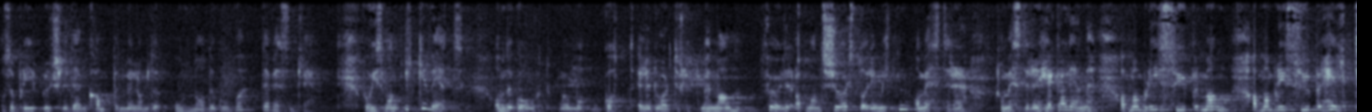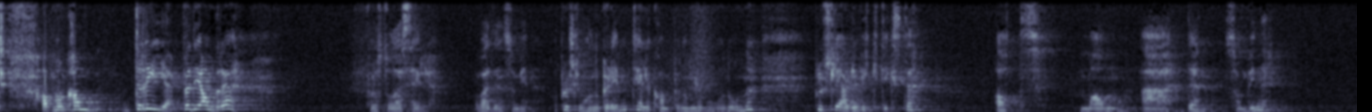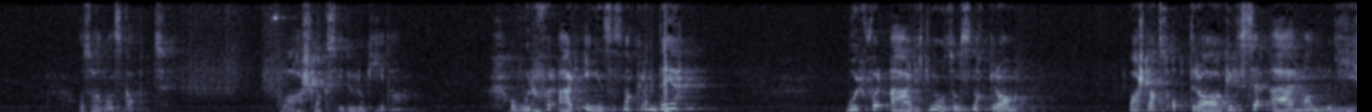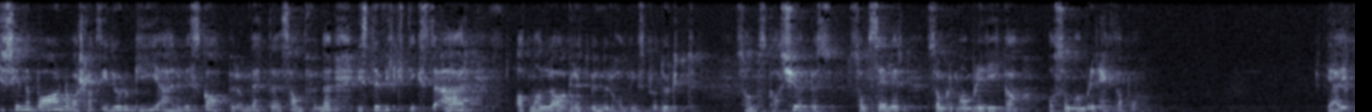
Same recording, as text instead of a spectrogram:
Og så blir plutselig den kampen mellom det onde og det gode det vesentlige. For hvis man ikke vet om det går godt eller dårlig til slutt, men man føler at man sjøl står i midten og mestrer og mestrer helt alene, at man blir supermann, at man blir superhelt, at man kan drepe de andre for å stå der selv og være den som vinner. Og plutselig har man glemt hele kampen om det gode og det onde. Plutselig er det viktigste at man er den som vinner. Og så har man skapt. Hva slags ideologi da? Og hvorfor er det ingen som snakker om det? Hvorfor er det ikke noen som snakker om hva slags oppdragelse er man gir sine barn, og hva slags ideologi er det vi skaper om dette samfunnet, hvis det viktigste er at man lager et underholdningsprodukt som skal kjøpes, som selger, som man blir rik av, og som man blir hekta på. Jeg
